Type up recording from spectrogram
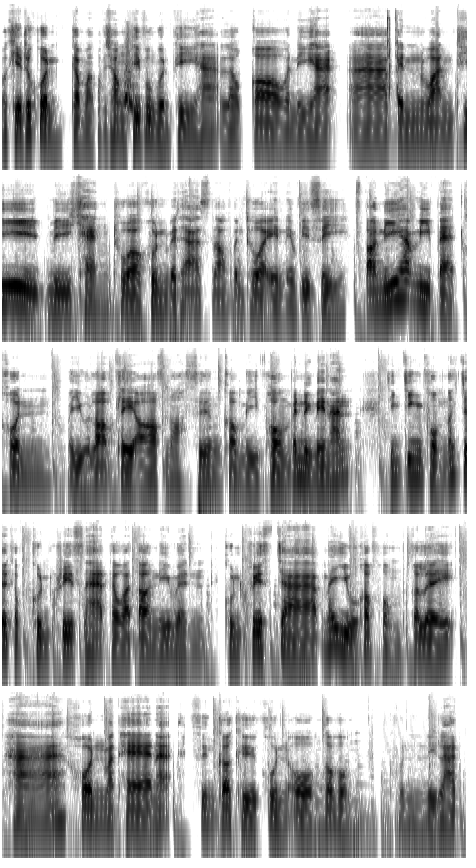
โอเคทุกคนกลับมากับช่องพี่ฟุงคุณพีฮะ แล้วก็วันนี้ฮะ อ่า เป็นวันที่มีแข่งทัวร์คุณเบทัสเนาะเป็นทัวร์ NMPC ตอนนี้ฮะ มี 8 คนมาอยู่รอบ Playoff เนาะซึ่งก็มีผมเป็นหนึ่งในนั้น จริง ๆ ผมต้องเจอกับคุณคริสนะฮะ แต่ว่าตอนนี้เหมือนคุณคริสจะไม่อยู่ครับผมก็เลยหาคนมาแทนฮะ ซึ่งก็คือคุณโอมครับผม คุณลีลักษณ์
